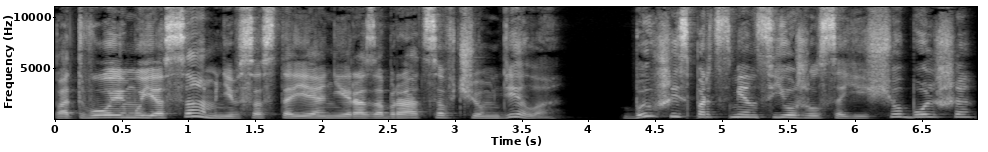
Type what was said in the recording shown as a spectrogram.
«По-твоему, я сам не в состоянии разобраться, в чем дело?» Бывший спортсмен съежился еще больше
